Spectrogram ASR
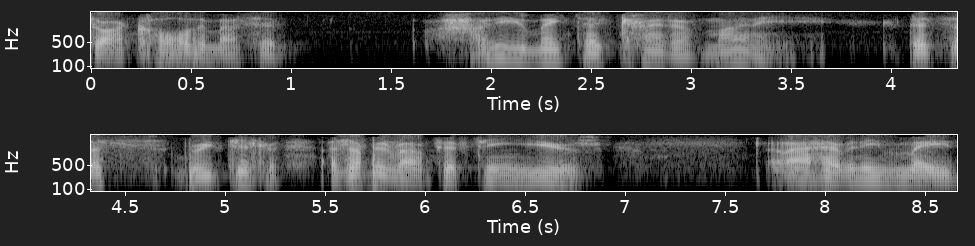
So I called him. I said, "How do you make that kind of money? That's that's ridiculous." I've been around 15 years, and I haven't even made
